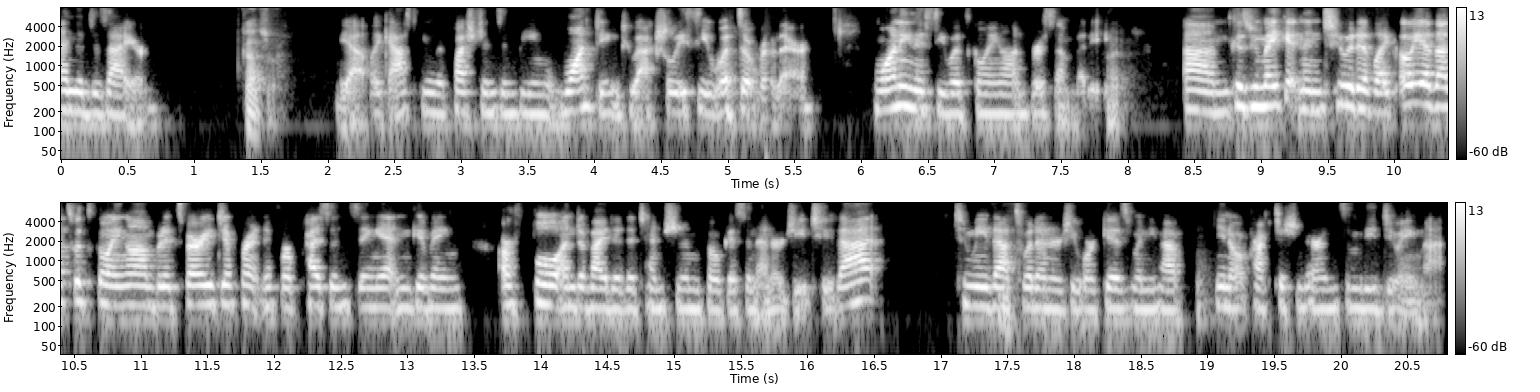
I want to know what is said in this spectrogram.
and the desire. Gotcha. Yeah, like asking the questions and being wanting to actually see what's over there, wanting to see what's going on for somebody. Right. Um, because we might get an intuitive, like, oh yeah, that's what's going on, but it's very different if we're presencing it and giving our full undivided attention and focus and energy to that. To me, that's what energy work is when you have, you know, a practitioner and somebody doing that.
